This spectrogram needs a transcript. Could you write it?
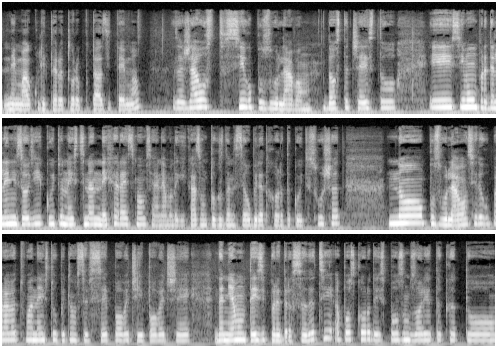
немалко литература по тази тема? За жалост си го позволявам. Доста често и си имам определени зодии, които наистина не харесвам. Сега няма да ги казвам тук, за да не се обидят хората, които слушат. Но позволявам си да го правя това нещо. Опитвам се все повече и повече да нямам тези предразсъдъци, а по-скоро да използвам зодията като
